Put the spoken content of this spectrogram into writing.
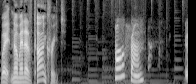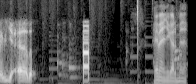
Wait, no, made out of concrete. Call from Uh, yeah. Uh, but- Hey, man, you got a minute.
